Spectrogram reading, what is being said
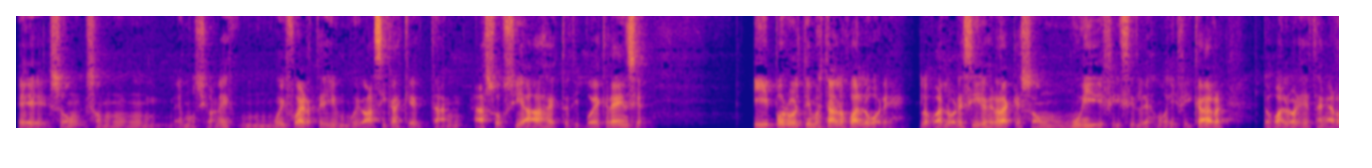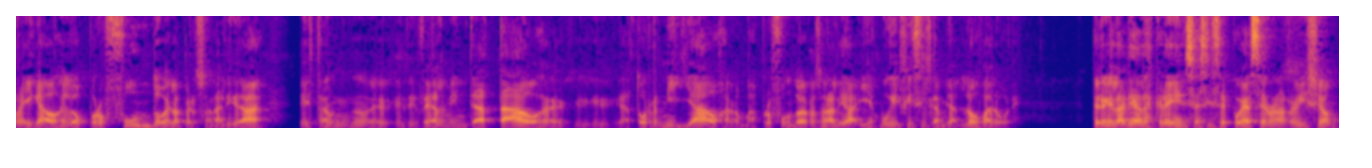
Eh, son, son emociones muy fuertes y muy básicas que están asociadas a este tipo de creencias. Y por último están los valores. Los valores sí es verdad que son muy difíciles de modificar. Los valores están arraigados en lo profundo de la personalidad están eh, realmente atados, eh, atornillados a lo más profundo de la personalidad y es muy difícil cambiar los valores. Pero en el área de las creencias sí se puede hacer una revisión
